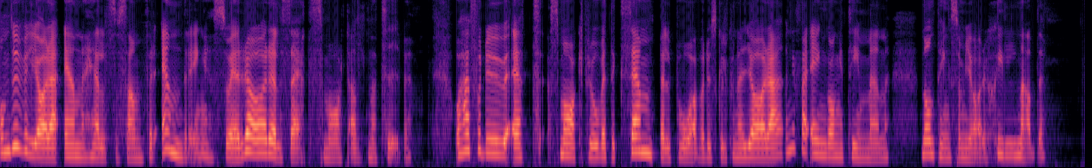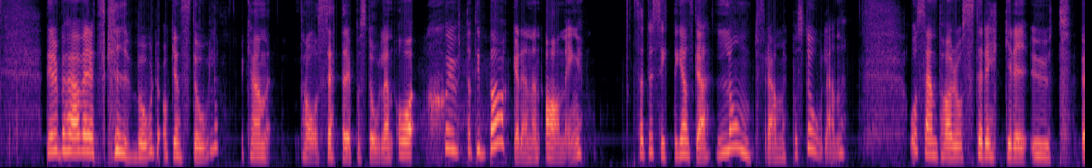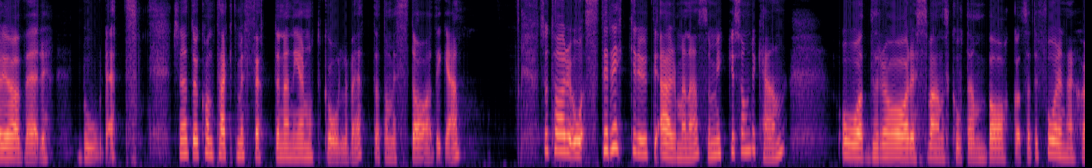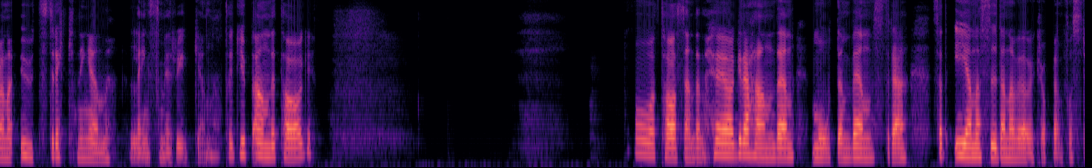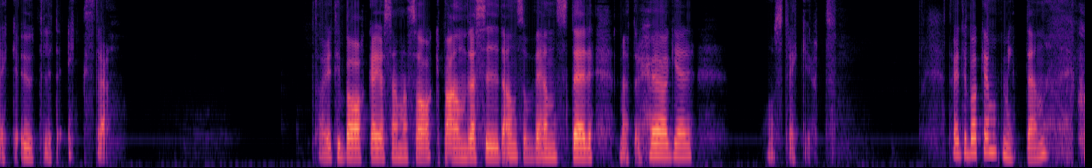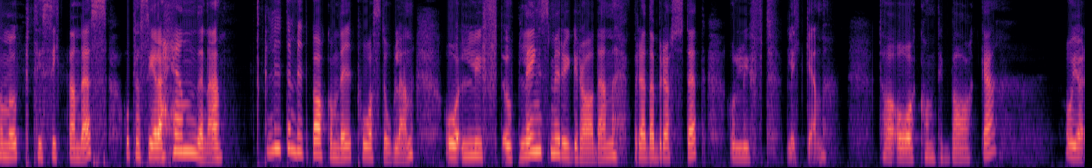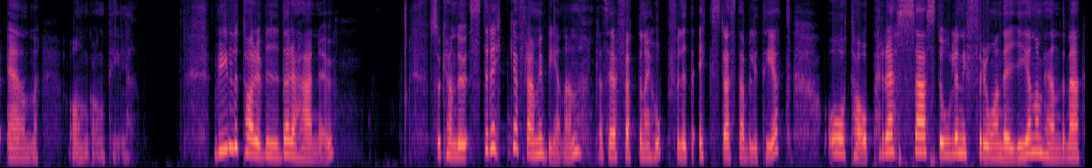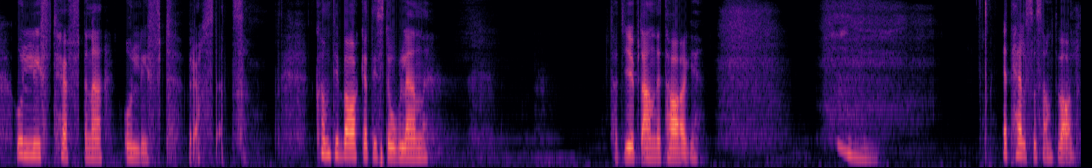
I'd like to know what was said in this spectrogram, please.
Om du vill göra en hälsosam förändring så är rörelse ett smart alternativ. Och här får du ett smakprov, ett exempel på vad du skulle kunna göra ungefär en gång i timmen. Någonting som gör skillnad. Det du behöver är ett skrivbord och en stol. Du kan ta och sätta dig på stolen och skjuta tillbaka den en aning så att du sitter ganska långt fram på stolen. Och sen tar du och sträcker dig ut över bordet. Känn att du har kontakt med fötterna ner mot golvet, att de är stadiga. Så tar du och sträcker ut i armarna så mycket som du kan och drar svanskotan bakåt så att du får den här sköna utsträckningen längs med ryggen. Ta ett djupt andetag. Och ta sedan den högra handen mot den vänstra så att ena sidan av överkroppen får sträcka ut lite extra. Ta dig tillbaka, gör samma sak på andra sidan, så vänster möter höger och sträck ut. Ta dig tillbaka mot mitten, kom upp till sittandes och placera händerna en liten bit bakom dig på stolen och lyft upp längs med ryggraden, bredda bröstet och lyft blicken. Ta och kom tillbaka och gör en omgång till. Vill du ta det vidare här nu så kan du sträcka fram i benen, placera fötterna ihop för lite extra stabilitet och ta och pressa stolen ifrån dig genom händerna och lyft höfterna och lyft bröstet. Kom tillbaka till stolen. Ta ett djupt andetag. Hmm. Ett hälsosamt val.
